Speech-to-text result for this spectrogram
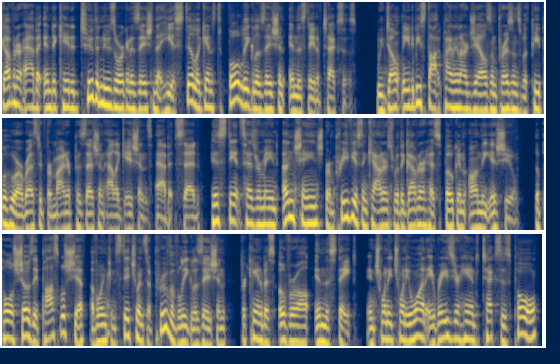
Governor Abbott indicated to the news organization that he is still against full legalization in the state of Texas. We don't need to be stockpiling our jails and prisons with people who are arrested for minor possession allegations, Abbott said. His stance has remained unchanged from previous encounters where the governor has spoken on the issue. The poll shows a possible shift of when constituents approve of legalization for cannabis overall in the state. In 2021, a Raise Your Hand Texas poll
